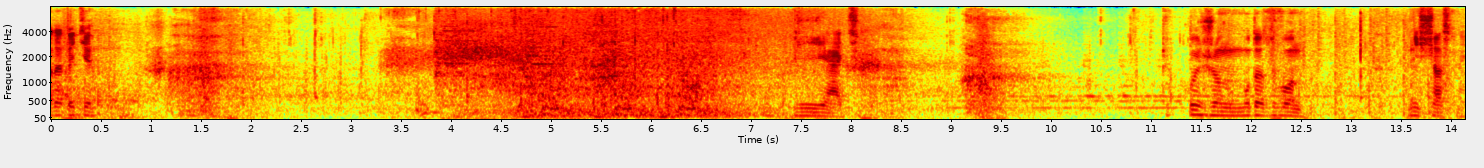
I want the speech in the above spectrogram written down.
Надо отойти. Блять. Какой же он мудозвон. Несчастный.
